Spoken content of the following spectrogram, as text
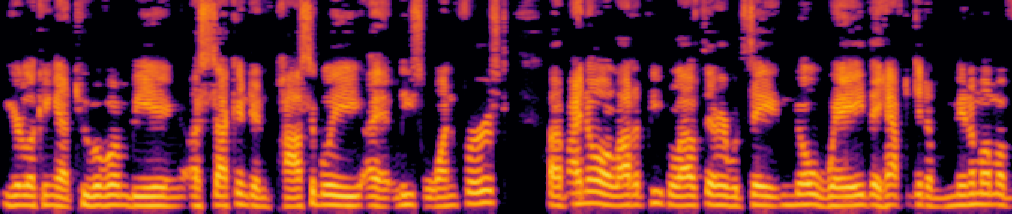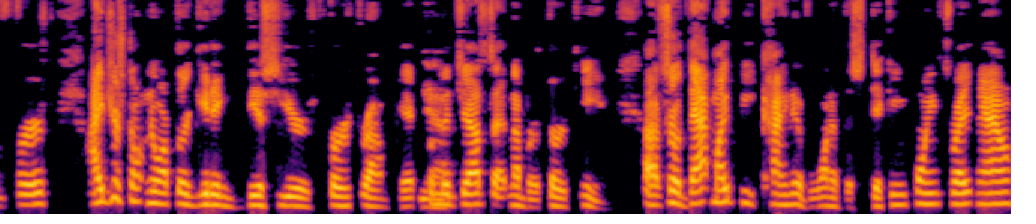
you're looking at two of them being a second and possibly at least one first. Um, I know a lot of people out there would say, no way, they have to get a minimum of first. I just don't know if they're getting this year's first round pick yeah. from the Jets at number 13. Uh, so that might be kind of one of the sticking points right now.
